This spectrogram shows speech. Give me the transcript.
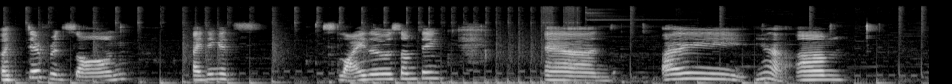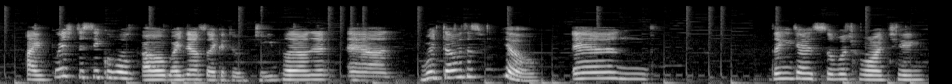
a different song. I think it's Slider or something. And I, yeah, um, I wish the sequel was out right now so I could do a gameplay on it, and we're done with this video. And thank you guys so much for watching.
